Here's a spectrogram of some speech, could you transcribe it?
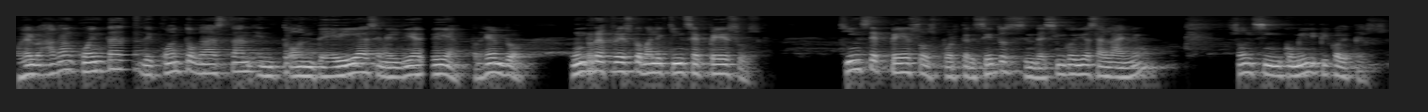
Por ejemplo, hagan cuentas de cuánto gastan en tonterías en el día a día. Por ejemplo, un refresco vale 15 pesos. 15 pesos por 365 días al año son 5 mil y pico de pesos.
